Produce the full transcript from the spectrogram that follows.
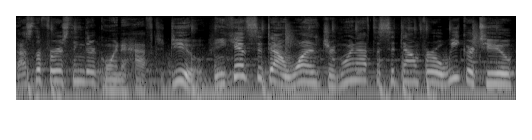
that's the first thing they're going to have to do. And you can't sit down once, you're going to have to sit down for a week or two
